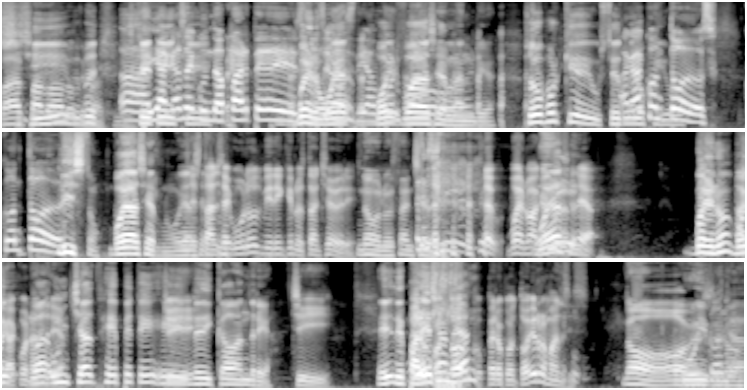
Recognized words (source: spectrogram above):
Va Sí, los pues, demás. es que Ay, haga que- segunda parte de esto, Bueno, voy a, voy, voy a hacerla, Andrea. Solo porque usted me Haga lo con pidió. todos, con todos. Listo, voy a hacerlo. Voy a ¿Están hacerlo. seguros? Miren que no es tan chévere. No, no es tan chévere. bueno, Voy a hágalo, hacer- Andrea. Bueno, voy, Haga con voy a- Andrea. un chat GPT eh, Sí. dedicado a Andrea. Sí. Eh, ¿Le Pero parece, con, Andrea? todo, pero con todo y romances. No, Uy, no. ya,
